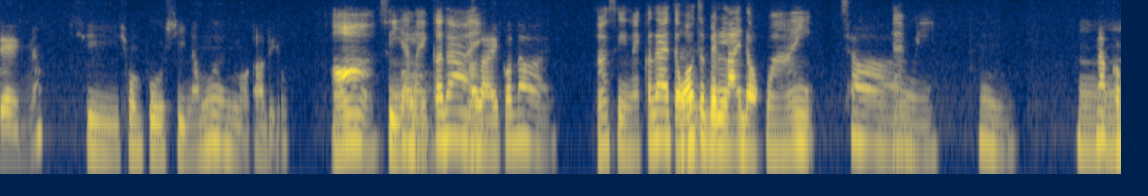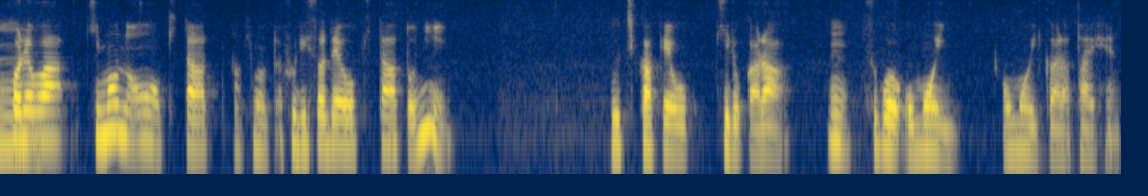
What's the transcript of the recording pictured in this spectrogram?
แดงนะสีชมพูสีน้ำเงินもあるよ อ๋อสีอะไรก็ได้ อะไรก็ได้ อ่ะสีไหนก็ได้ แต่ว่า อืม จะเป็นลายดอกไม้ ใช่ ใช่ไหม うん อืม なんかこれは着物を着たあ着物と振り袖を着た後に打ち掛けを着るから อืม すごい重い 重いから大変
